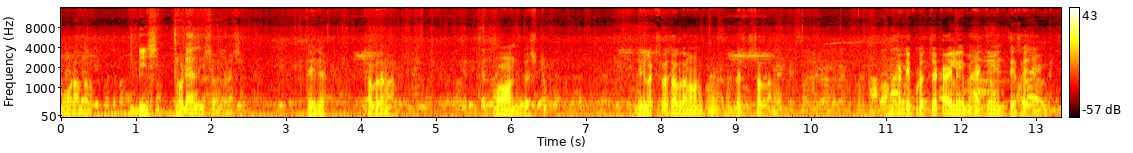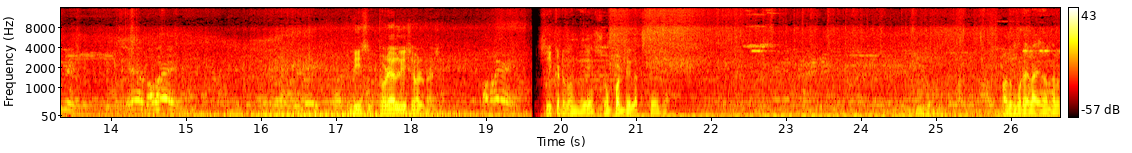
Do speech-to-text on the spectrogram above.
మూడు వందలు డీసీ తొడయాలు తీసేవాళ్ళు తేజ చల్లదనాలు బాగుంది బెస్ట్. డీలక్స్లో చల్లదనం అనుకున్నాడు బెస్ట్ చల్లదనం. ఎందుకంటే ఇప్పుడు వచ్చే కాయలు మ్యాక్సిమం ఇంతే సైజులు ఉన్నాయి. డీసీ తొడయాలు తీసేవాళ్ళు రాశారు చీకటిగా ఉంది సూపర్ డీలక్స్ తేజ. పదమూడు వేల ఐదు వందలు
